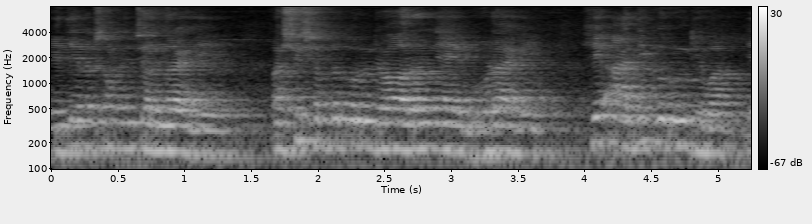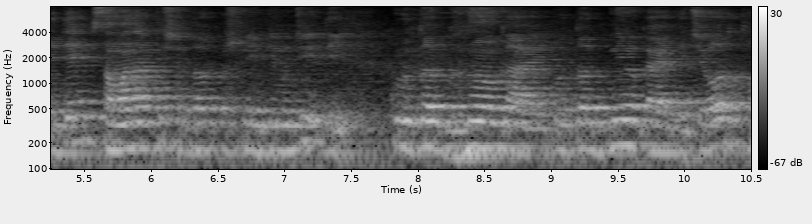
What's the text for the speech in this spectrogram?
येथे लक्षामध्ये चंद्र आहे. असे शब्द करून ठेवा अरण्य आहे घोडा आहे हे आधी करून ठेवा. येथे समानार्थी शब्दावर प्रश्न येते म्हणजे येते. कृतघ्न काय कृतज्ञ काय त्याचे अर्थ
